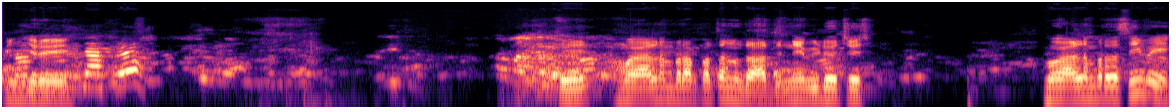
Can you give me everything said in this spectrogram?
ਪਿੰਜਰੇ ਤੇ ਮੋਬਾਈਲ ਨੰਬਰ ਆਪਾਂ ਤੁਹਾਨੂੰ ਦੱਸ ਦਿੰਨੇ ਵੀਡੀਓ 'ਚ। ਮੋਬਾਈਲ ਨੰਬਰ ਦੱਸੀ ਬਈ?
